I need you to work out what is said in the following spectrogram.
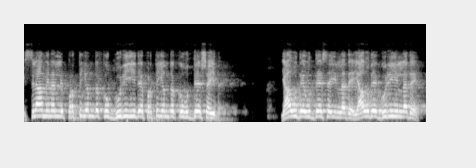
ಇಸ್ಲಾಮಿನಲ್ಲಿ ಪ್ರತಿಯೊಂದಕ್ಕೂ ಗುರಿ ಇದೆ, ಪ್ರತಿಯೊಂದಕ್ಕೂ ಉದ್ದೇಶ ಇದೆ. ಯಾವುದೇ ಉದ್ದೇಶ ಇಲ್ಲದೆ, ಯಾವುದೇ ಗುರಿ ಇಲ್ಲದೆ,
